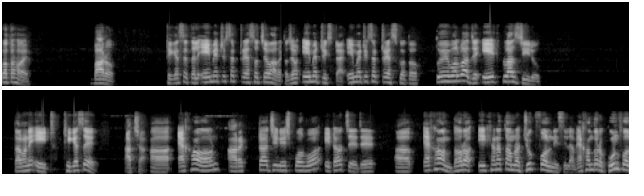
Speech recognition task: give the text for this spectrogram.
কত হয়? বারো। ঠিক আছে? তাহলে এই ম্যাট্রিক্সের ট্রেস হচ্ছে বারো। যেমন এই ম্যাট্রিক্সটা এই ম্যাট্রিক্সের ট্রেস কত? তুমি বলবা যে এইট প্লাস জিরো তার মানে এইট ঠিক আছে? আচ্ছা এখন আরেকটা জিনিস পড়ব। এটা হচ্ছে যে এখন ধরো এখানে তো আমরা যোগফল নিয়েছিলাম। এখন ধরো গুণফল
